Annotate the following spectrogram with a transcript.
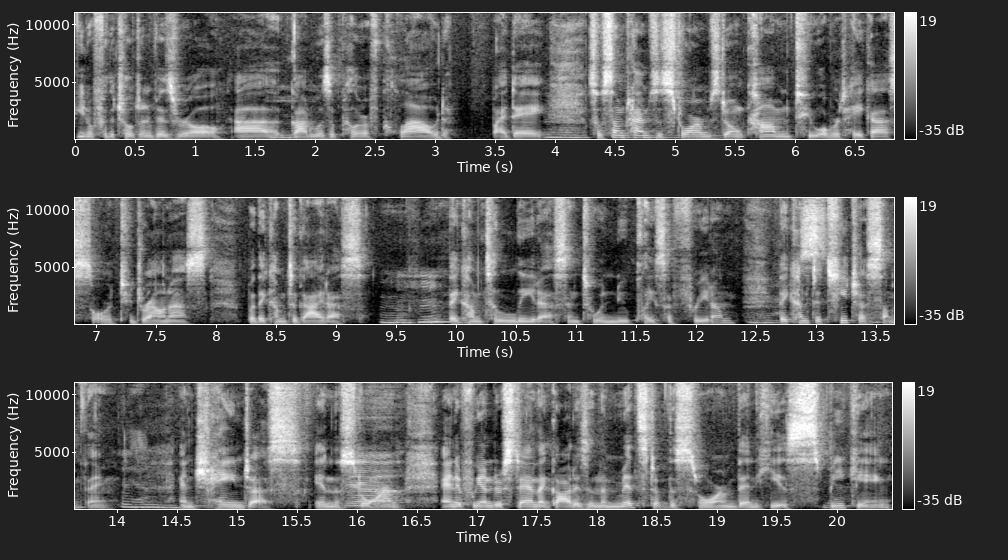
you know, for the children of Israel, uh, God was a pillar of cloud by day. Mm-hmm. So sometimes the storms don't come to overtake us or to drown us, but they come to guide us. Mm-hmm. They come to lead us into a new place of freedom. Mm-hmm. They come to teach us something and change us in the storm. And if we understand that God is in the midst of the storm, then He is speaking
